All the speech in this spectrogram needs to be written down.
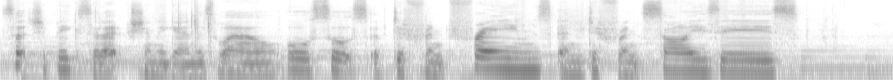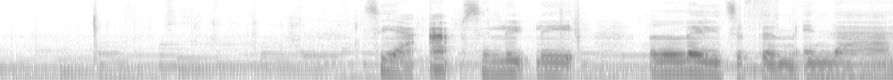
Such a big selection again as well. All sorts of different frames and different sizes. So yeah, absolutely loads of them in there.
